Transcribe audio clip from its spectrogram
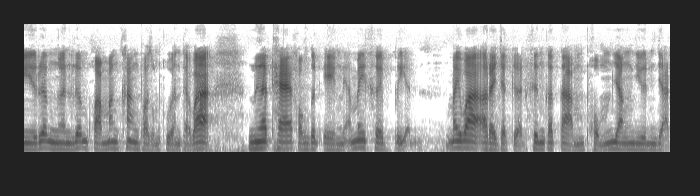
มีเรื่องเงินเรื่องความมั่งคั่งพอสมควร แต่ว่าเนื้อแท้ของตนเองเนี่ยไม่เคยเปลี่ยน ไม่ว่าอะไรจะเกิดขึ้นก็ตาม ผมยังยืนหยัด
